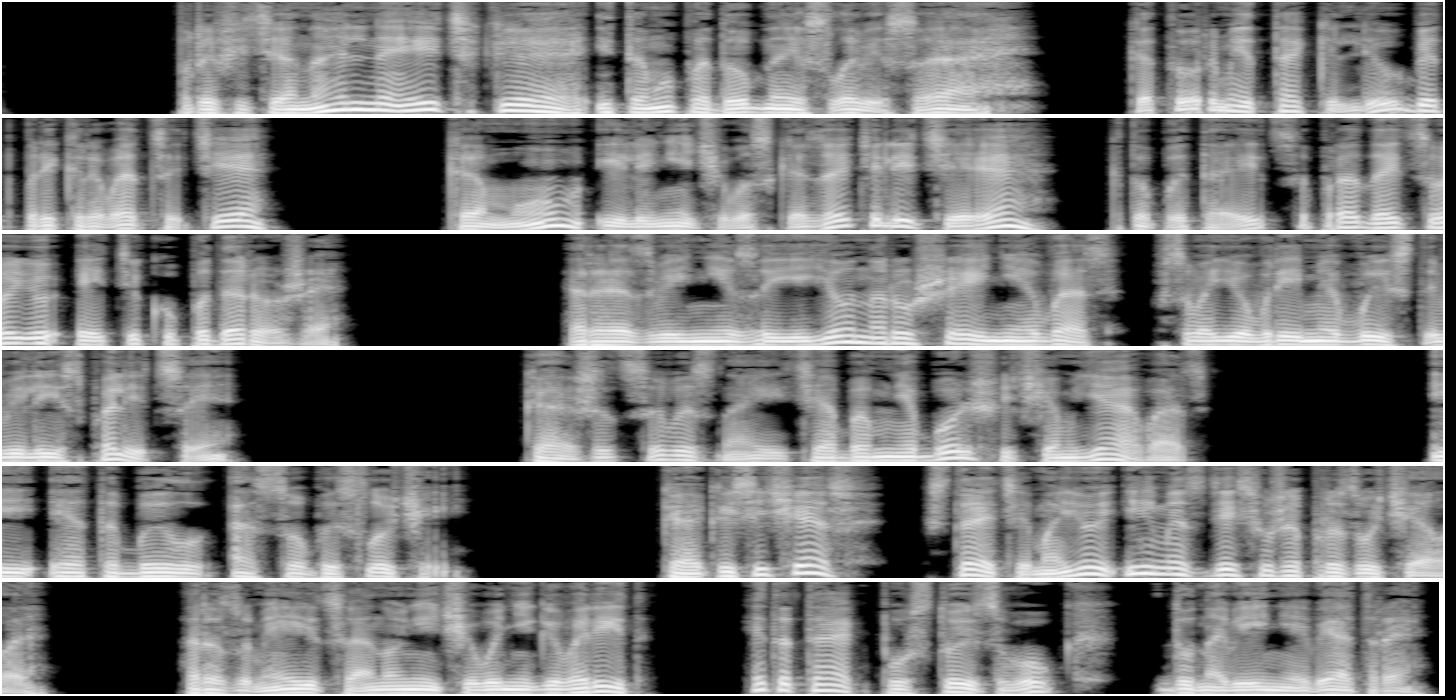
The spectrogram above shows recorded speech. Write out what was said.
«Профессиональная этика и тому подобные словеса, которыми так любят прикрываться те, кому или нечего сказать, или те, кто пытается продать свою этику подороже. Разве не за ее нарушение вас в свое время выставили из полиции? Кажется, вы знаете обо мне больше, чем я о вас. И это был особый случай. Как и сейчас. Кстати, мое имя здесь уже прозвучало. Разумеется, оно ничего не говорит. Это так, пустой звук, дуновение ветра.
